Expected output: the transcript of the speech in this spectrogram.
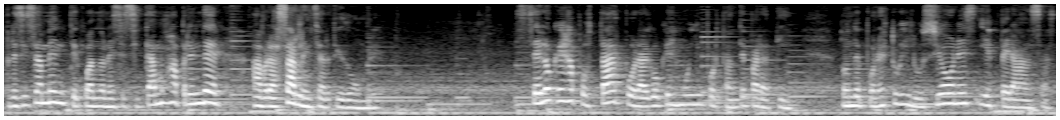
precisamente cuando necesitamos aprender a abrazar la incertidumbre. Sé lo que es apostar por algo que es muy importante para ti, donde pones tus ilusiones y esperanzas,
